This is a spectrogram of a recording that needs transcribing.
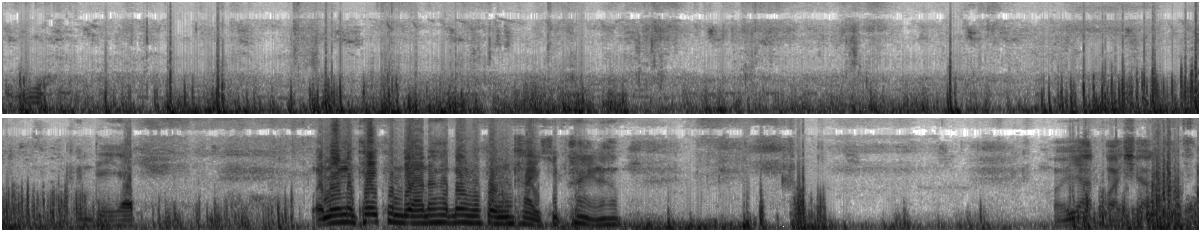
โอ้โหขึ้นดีครับ วันนี้มันเทคคนเดียวนะครับ ไม่มีคนถ่ายคลิปให้นะครับ ขออนุญาตปล่อยเชือกครับผม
